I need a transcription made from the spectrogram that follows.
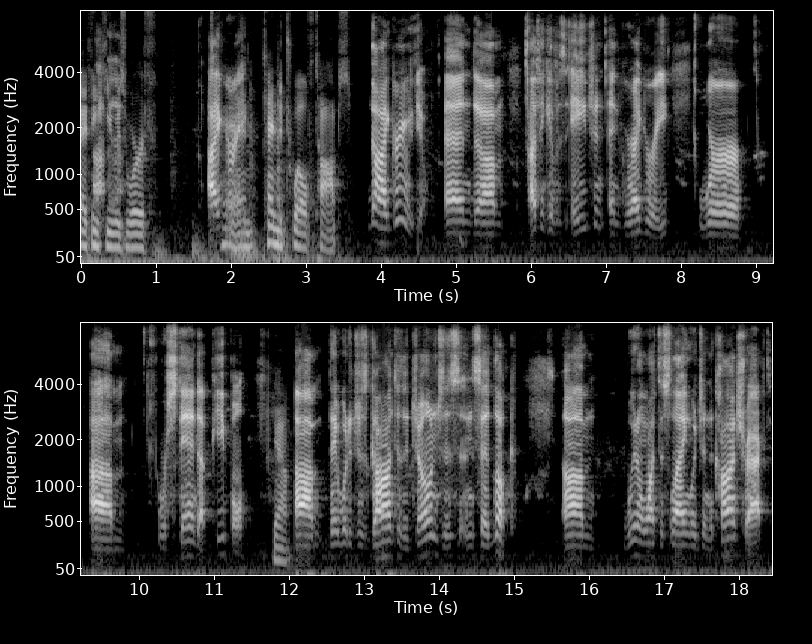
I think he was worth I agree. uh, 10 to 12 tops. No, I agree with you. And um, I think if his agent and Gregory were um, were stand up people, Yeah. um, they would have just gone to the Joneses and said, "Look, um, we don't want this language in the contract,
